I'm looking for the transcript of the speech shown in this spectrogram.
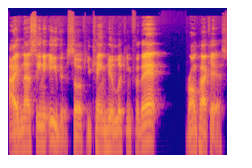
I have not seen it either. So, if you came here looking for that, wrong podcast.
